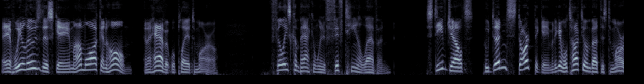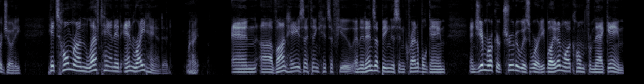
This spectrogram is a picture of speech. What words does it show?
"Hey, if we lose this game, I'm walking home." And I have it. We'll play it tomorrow. Phillies come back and win at 15-11. Steve Jeltz, who didn't start the game, and again, we'll talk to him about this tomorrow, Jody, hits home run left-handed and right-handed. Right. And uh, Von Hayes, I think, hits a few, and it ends up being this incredible game. And Jim Rooker, true to his word, he, well, he doesn't walk home from that game,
